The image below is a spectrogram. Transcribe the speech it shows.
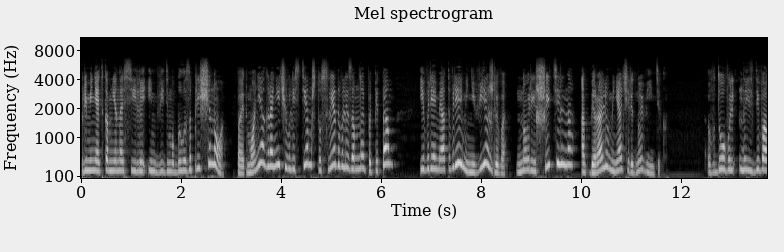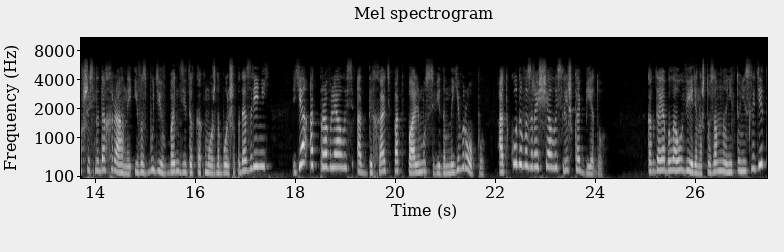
Применять ко мне насилие им, видимо, было запрещено, поэтому они ограничивались тем, что следовали за мной по пятам и время от времени вежливо, но решительно отбирали у меня очередной винтик. Вдоволь наиздевавшись над охраной и возбудив в бандитах как можно больше подозрений, я отправлялась отдыхать под пальму с видом на Европу, откуда возвращалась лишь к обеду. Когда я была уверена, что за мной никто не следит,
